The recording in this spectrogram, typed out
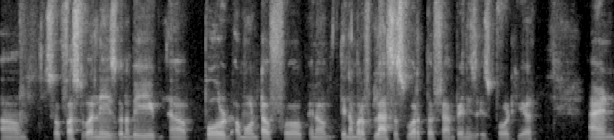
Um, so first one is going to be uh, poured amount of, uh, you know, the number of glasses worth of champagne is, is poured here. And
